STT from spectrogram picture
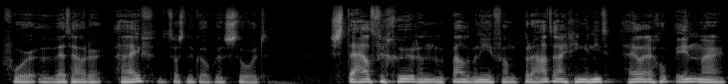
voor wethouder Eijf. Dat was natuurlijk ook een soort stijlfiguur, een bepaalde manier van praten. Hij ging er niet heel erg op in, maar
